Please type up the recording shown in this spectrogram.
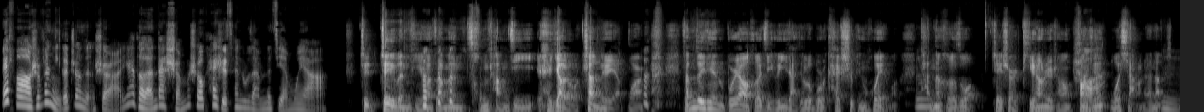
哎，冯老师问你个正经事儿啊，亚特兰大什么时候开始赞助咱们的节目呀？这这问题呢，咱们从长计议，要有战略眼光。咱们最近不是要和几个意甲俱乐部开视频会吗？谈谈合作，这事儿提上日程。放心，我想着呢。嗯，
